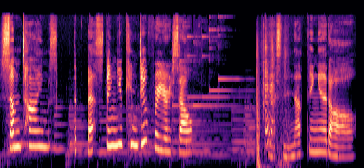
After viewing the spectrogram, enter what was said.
Sometimes the best thing you can do for yourself is nothing at all.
